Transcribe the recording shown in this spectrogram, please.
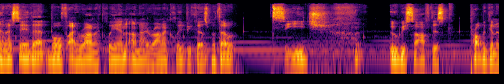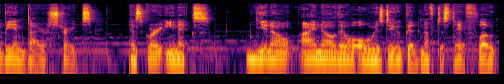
And I say that both ironically and unironically because without Siege, Ubisoft is probably going to be in dire straits and Square Enix, you know, I know they will always do good enough to stay afloat,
